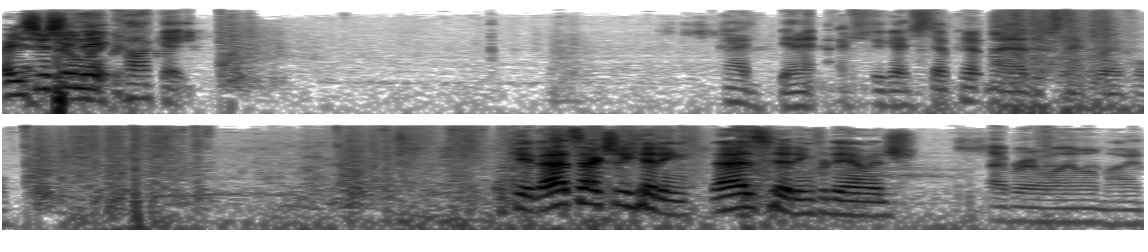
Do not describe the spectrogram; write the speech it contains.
Are you I seriously throw my na- cock at you. God damn it! I should have got step cut my other sniper rifle. Okay, that's actually hitting. That is hitting for damage. Sniper rifle ammo mine.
